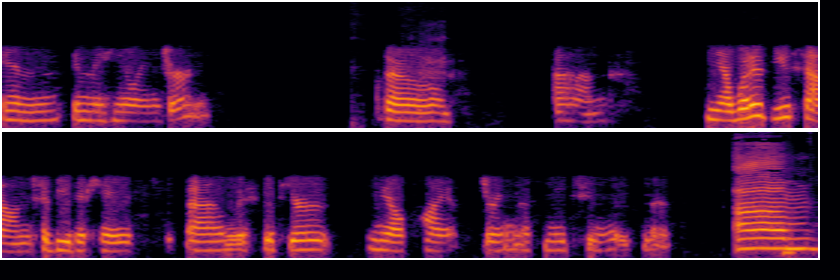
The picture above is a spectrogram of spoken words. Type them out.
in in the healing journey. So, um, yeah, what have you found to be the case uh, with with your male clients during this Me Too movement? Um,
